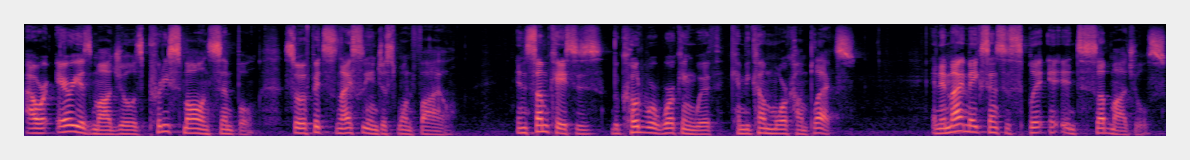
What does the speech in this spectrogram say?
Our areas module is pretty small and simple, so it fits nicely in just one file. In some cases, the code we're working with can become more complex. and it might make sense to split it into submodules.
